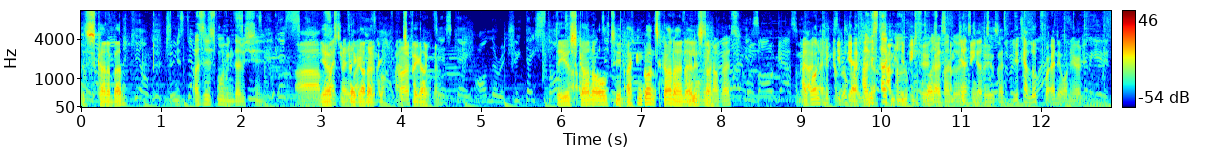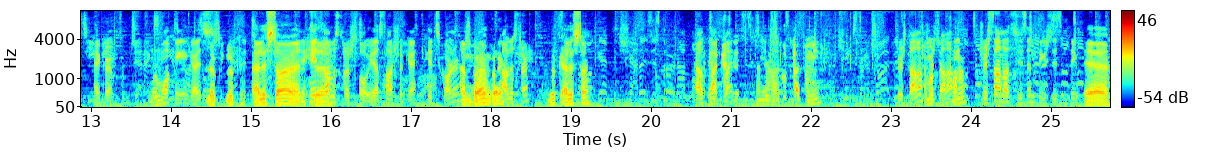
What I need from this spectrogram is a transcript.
It's kind of bad. he- As he's moving, there is Uh, You have might- to might- back out, I might- think. might- Just back out. might- They use Skarner ulti. I can go on Skarner and I'm Alistar. now, guys. I mean, I'm I- going I to can keep look yeah, for you. Alistar I'm can keeping for you guys. I'm the keeping for you guys. You can look for anyone here. Hey, Kerm. We're walking in, guys. Look, look. Alistar Yeah, and... hit Uh, Alistar slow. He has flash, okay? Hits corner. I'm going, I'm going. Alistar. Look, Alistar. Help Yeah, backline. It's good fight for me. Tristana. I'm Tristana. Tristana. She's anything. She's anything. Yeah,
